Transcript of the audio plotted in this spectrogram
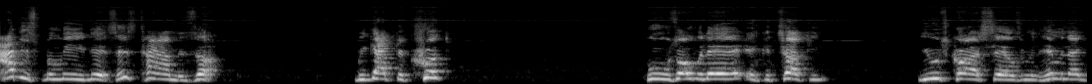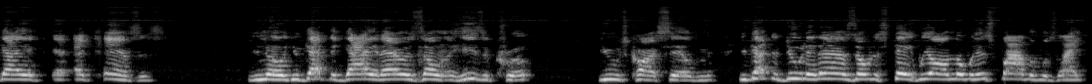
I just believe this. His time is up. We got the crook who's over there in Kentucky used car salesman, him and that guy at, at, at, Kansas. You know, you got the guy at Arizona, he's a crook, used car salesman. You got the dude at Arizona State. We all know what his father was like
